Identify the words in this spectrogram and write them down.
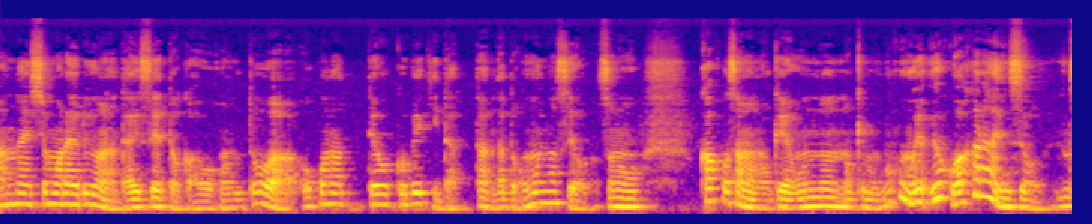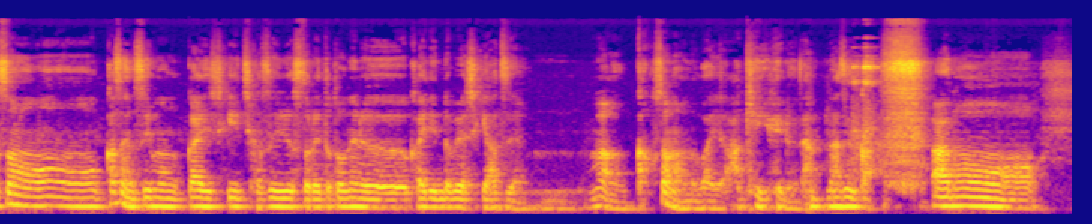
案内してもらえるような体制とかを本当は行っておくべきだったんだと思いますよ。その、佳子様の件、温度の件も僕もよくわからないんですよ。その、河川水門開式地下水流ストレートトンネル回転飛び屋式発電。まあ、佳子様の場合ははっきり言えるな、なぜか。あのー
